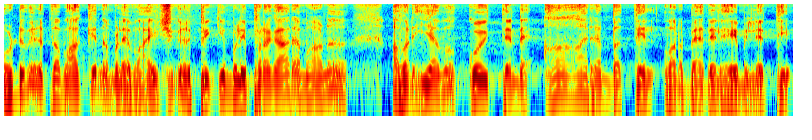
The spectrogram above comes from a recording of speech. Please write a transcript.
ഒടുവിലത്തെ വാക്യം നമ്മളെ വായിച്ചു കേൾപ്പിക്കുമ്പോൾ ഇപ്രകാരമാണ് അവർ യവക്കൊയ്ത്തിന്റെ ആരംഭത്തിൽ അവർ ബദൽഹേമിലെത്തി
